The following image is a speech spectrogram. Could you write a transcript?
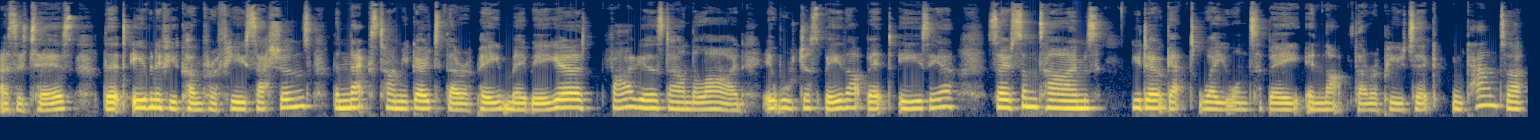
as it is that even if you come for a few sessions, the next time you go to therapy, maybe a year, five years down the line, it will just be that bit easier. So sometimes you don't get where you want to be in that therapeutic encounter,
